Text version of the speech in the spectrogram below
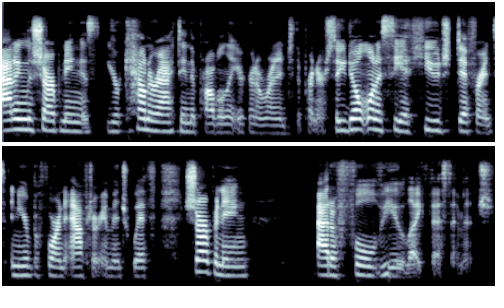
Adding the sharpening is you're counteracting the problem that you're going to run into the printer. So you don't want to see a huge difference in your before and after image with sharpening at a full view like this image.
